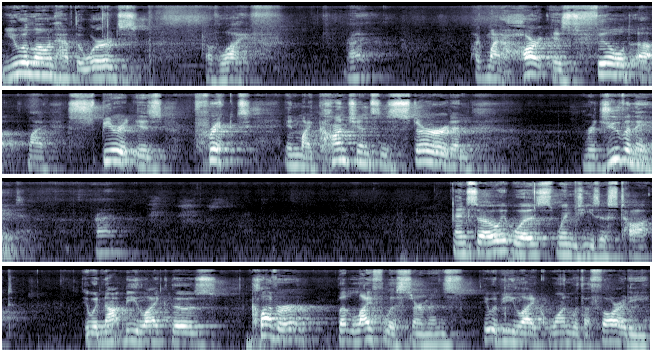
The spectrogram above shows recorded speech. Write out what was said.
You alone have the words of life, right? Like my heart is filled up, my spirit is pricked, and my conscience is stirred and rejuvenated, right? And so it was when Jesus taught. It would not be like those clever but lifeless sermons. It would be like one with authority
